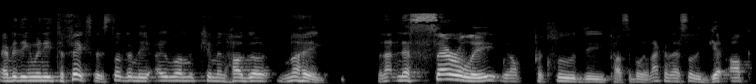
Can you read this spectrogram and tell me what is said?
everything we need to fix, but it's still going to be Eilam Kim and Haga Nahig. But not necessarily, we don't preclude the possibility. We're not going to necessarily get up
